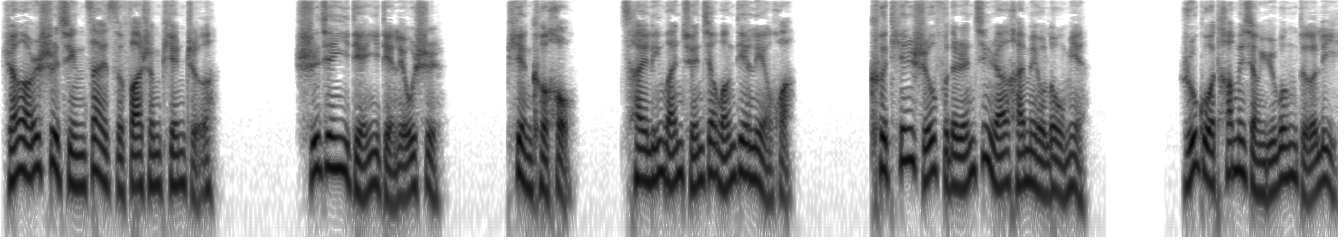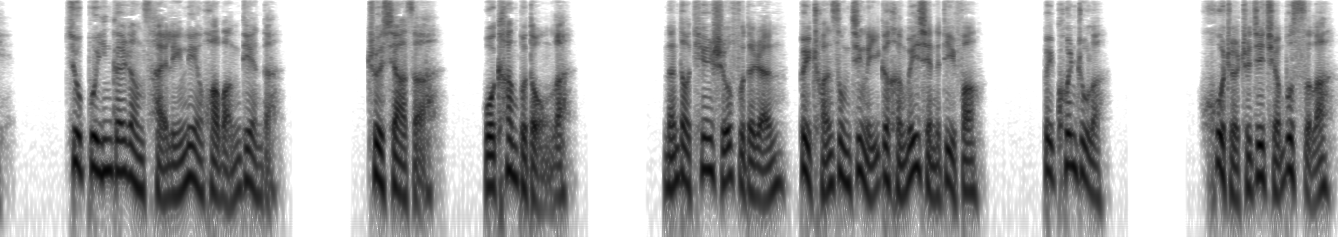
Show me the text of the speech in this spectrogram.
然而事情再次发生偏折，时间一点一点流逝。片刻后，彩铃完全将王殿炼化，可天蛇府的人竟然还没有露面。如果他们想渔翁得利，就不应该让彩铃炼化王殿的。这下子。我看不懂了，难道天蛇府的人被传送进了一个很危险的地方，被困住了，或者直接全部死了？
